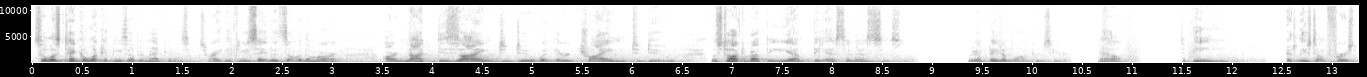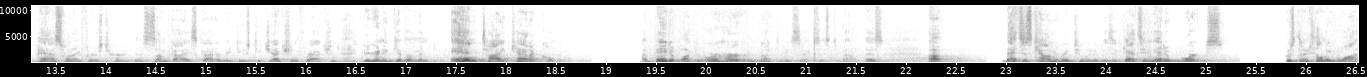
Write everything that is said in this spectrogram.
So let's take a look at these other mechanisms, right? If you say that some of them are, are not designed to do what they're trying to do, let's talk about the, uh, the SNS system. We have beta blockers here. Now, to me, at least on first pass when I first heard this, some guy's got a reduced ejection fraction. You're going to give him an anti-catechol, a beta blocker, or her, not to be sexist about this. Uh, that's as counterintuitive as it gets, and yet it works. Who's going to tell me why?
